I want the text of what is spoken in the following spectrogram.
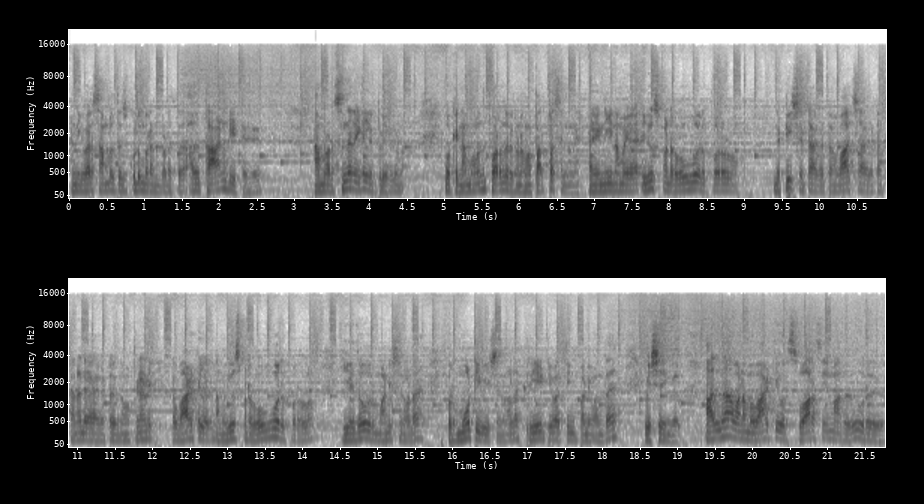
அன்றைக்கி வர சம்பளத்தை வச்சு குடும்ப ரன் படுத்து அது தாண்டிட்டு நம்மளோட சிந்தனைகள் இப்படி இருக்கணும். ஓகே நம்ம வந்து பிறந்திருக்கோம் நம்ம பர்பஸ் என்ன? நீ நம்ம யூஸ் பண்ணுற ஒவ்வொரு பொருளும் இந்த டிஷர்ட் ஆகட்டும் வாட்ச் ஆகட்டும் கன்னடை ஆகட்டும் இது நம்ம பின்னாடி வாழ்க்கையில் நம்ம யூஸ் பண்ணுற ஒவ்வொரு பொருளும் ஏதோ ஒரு மனுஷனோட ஒரு மோட்டிவேஷனால் க்ரியேட்டிவாக திங்க் பண்ணி வந்த விஷயங்கள். அதுதான் நம்ம வாழ்க்கை ஒரு சுவாரஸ்யமாகுது ஒரு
